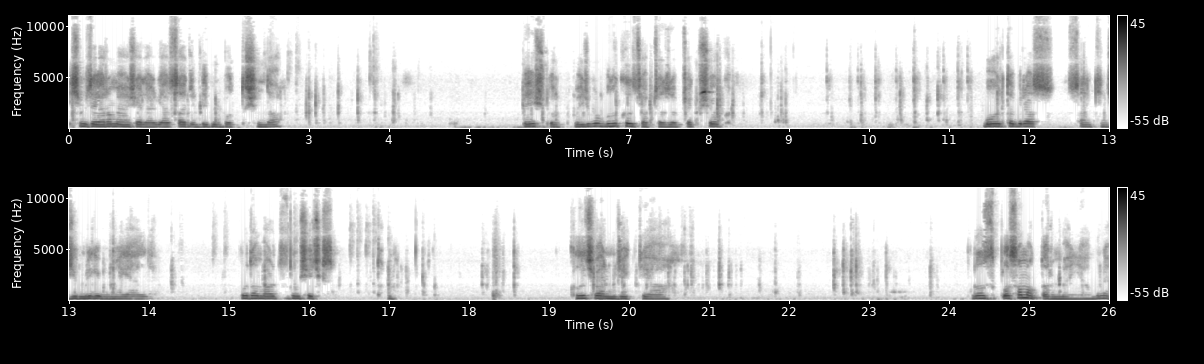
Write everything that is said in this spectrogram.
İşimize yaramayan şeyler geldi sadece demir bot dışında. 5 4. Mecbur bunu kılıç yapacağız. Yapacak bir şey yok. Bu harita biraz sanki cimri gibime geldi. Buradan bari düzgün bir şey çıksın. Tamam. Kılıç vermeyecekti ya. Buradan zıplasam atlarım ben ya. Bu ne?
